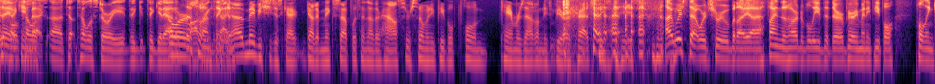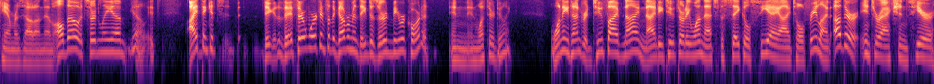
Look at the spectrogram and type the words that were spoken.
might as well tell us uh, t- tell a story to get to get out or of That's what I'm bothering the guy." thinking. Uh, maybe she just got got it mixed up with another house. There's so many people pulling cameras out on these bureaucrats these days. I wish that were true, but I uh, find it hard to believe that there are very many people pulling cameras out on them. Although it's certainly, uh, you know, it's. I think it's. They, if they're working for the government, they deserve to be recorded in in what they're doing. 1 800 259 9231. That's the SACL CAI toll free line. Other interactions here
